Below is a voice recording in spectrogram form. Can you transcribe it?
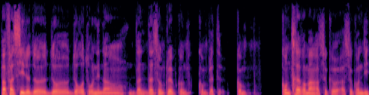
pas facile de, de, de retourner dans, dans, dans son club com- complète, com- contrairement à ce que à ce qu'on dit.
